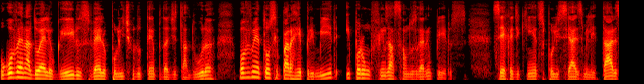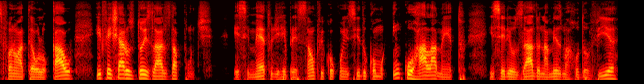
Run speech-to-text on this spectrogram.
o governador Hélio Gueiros, velho político do tempo da ditadura, movimentou-se para reprimir e pôr um fim à ação dos garimpeiros. Cerca de 500 policiais militares foram até o local e fecharam os dois lados da ponte. Esse método de repressão ficou conhecido como encurralamento e seria usado na mesma rodovia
